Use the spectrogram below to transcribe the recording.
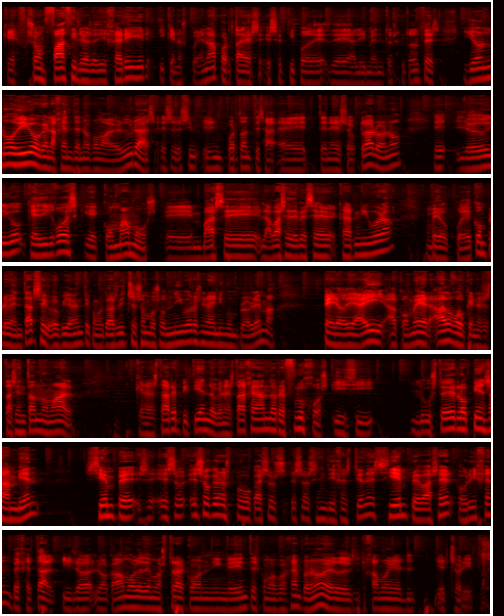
que son fáciles de digerir y que nos pueden aportar ese, ese tipo de, de alimentos. Entonces, yo no digo que la gente no coma verduras, es, es- es importante eh, tener eso claro, ¿no? Eh, lo digo, que digo es que comamos eh, en base, la base debe ser carnívora, pero puede complementarse. Obviamente, como tú has dicho, somos omnívoros y no hay ningún problema. Pero de ahí a comer algo que nos está sentando mal, que nos está repitiendo, que nos está generando reflujos, y si ustedes lo piensan bien, siempre eso, eso que nos provoca esos, esas indigestiones siempre va a ser origen vegetal y lo, lo acabamos de demostrar con ingredientes como por ejemplo ¿no? el jamón y el, y el chorizo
